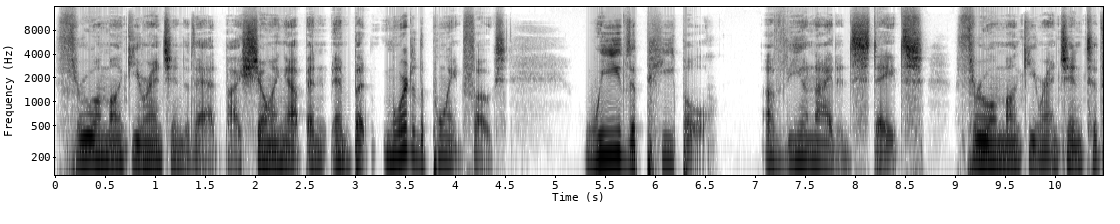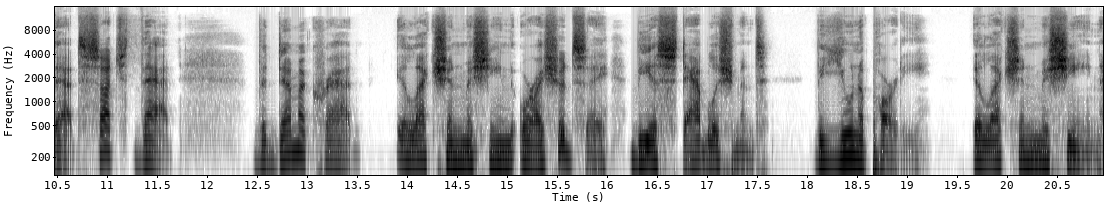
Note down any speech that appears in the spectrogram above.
threw a monkey wrench into that by showing up. And, and but more to the point, folks, we the people of the United States threw a monkey wrench into that, such that the Democrat election machine, or I should say, the establishment, the uniparty election machine,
